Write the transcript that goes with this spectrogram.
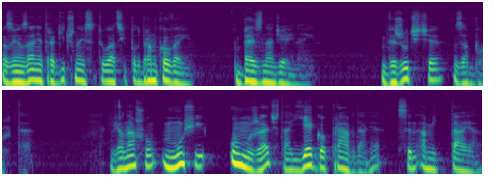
Rozwiązanie tragicznej sytuacji podbramkowej, beznadziejnej. Wyrzućcie za burtę. W Jonaszu musi umrzeć ta jego prawda, nie? Syn Amittaja,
